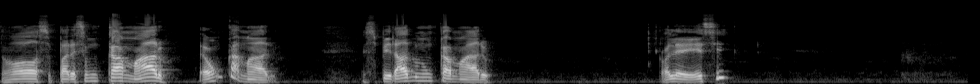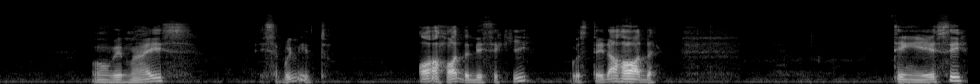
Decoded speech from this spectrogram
Nossa, parece um Camaro. É um Camaro. Inspirado num Camaro. Olha esse. Vamos ver mais. Esse é bonito. Ó a roda desse aqui. Gostei da roda. Tem esse.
